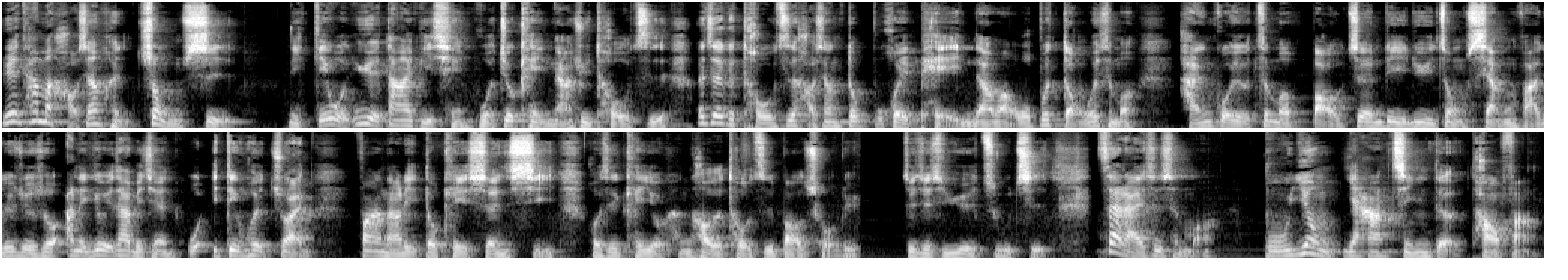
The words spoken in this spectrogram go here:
因为他们好像很。重视你给我越大一笔钱，我就可以拿去投资，而这个投资好像都不会赔，你知道吗？我不懂为什么韩国有这么保证利率这种想法，就觉得说啊，你给我一大笔钱，我一定会赚，放在哪里都可以升息，或是可以有很好的投资报酬率，这就是月租制。再来是什么？不用押金的套房，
